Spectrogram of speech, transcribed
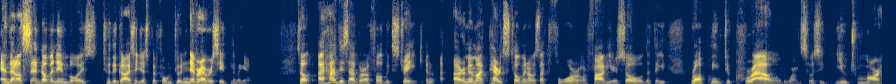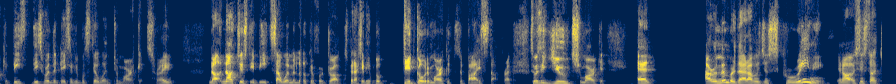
And then I'll send off an invoice to the guys I just performed to and never ever see them again. So I had this agoraphobic streak. And I- remember my parents told me when I was like four or five years old that they brought me into crowd once. It was a huge market. These, these were the days when people still went to markets, right? Not, not just Ibiza women looking for drugs, but actually people did go to markets to buy stuff, right? So it was a huge market. And I remember that I was just screaming. You know, I was just like,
